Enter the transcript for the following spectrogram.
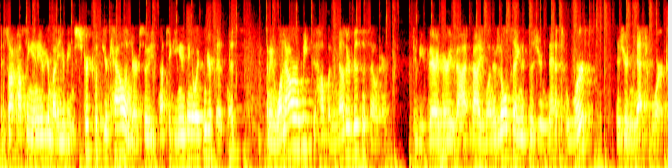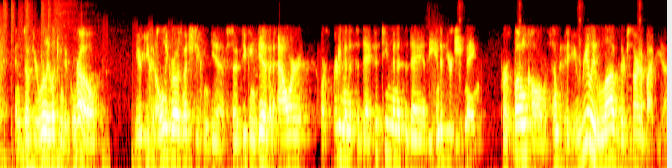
It's not costing any of your money. You're being strict with your calendar, so it's not taking anything away from your business. I mean, one hour a week to help another business owner can be very, very valuable. And there's an old saying that says your net worth is your network. And so if you're really looking to grow, you you can only grow as much as you can give. So if you can give an hour or 30 minutes a day, 15 minutes a day at the end of your evening for a phone call with somebody that you really love their startup idea,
